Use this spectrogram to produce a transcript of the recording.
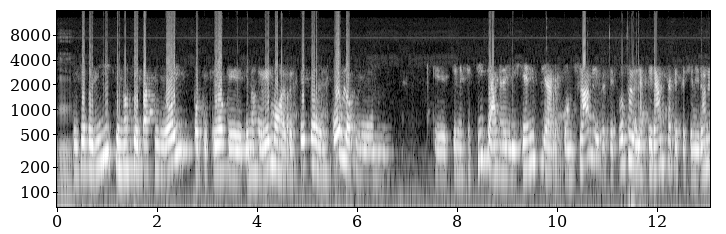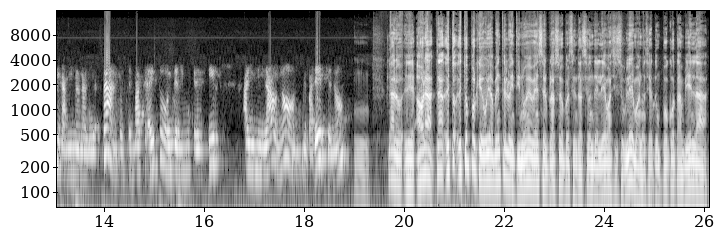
mm. que yo pedí que no se pase de hoy, porque creo que, que nos debemos al respeto del pueblo que que, necesita una dirigencia responsable y respetuosa de la esperanza que se generó en el camino a la libertad. Entonces, en base a eso, hoy tenemos que decir hay unidad o no, me parece, ¿no? Mm, claro, eh, ahora, claro, esto, esto porque obviamente el 29 vence el plazo de presentación de lemas y sublemas, ¿no es cierto? Un poco también la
